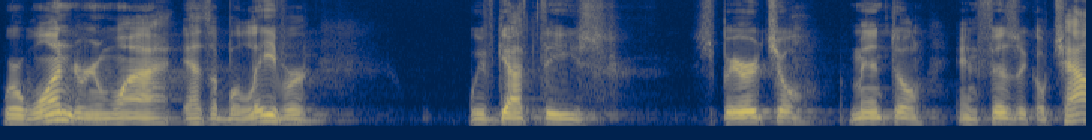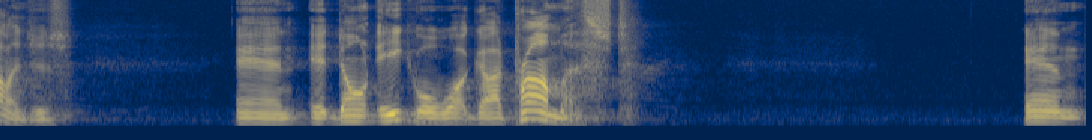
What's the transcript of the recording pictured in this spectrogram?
we're wondering why, as a believer, we've got these spiritual, mental, and physical challenges, and it don't equal what God promised. And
